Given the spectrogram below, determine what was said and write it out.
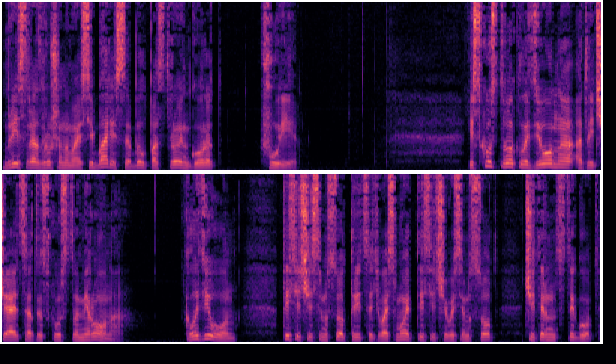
близ разрушенного Сибариса был построен город Фурия. Искусство Кладиона отличается от искусства Мирона. Кладион, 1738-1814 год.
